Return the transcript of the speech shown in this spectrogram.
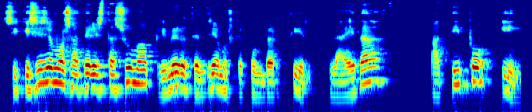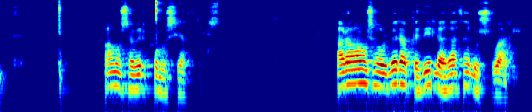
Si quisiésemos hacer esta suma, primero tendríamos que convertir la edad a tipo int. Vamos a ver cómo se hace esto. Ahora vamos a volver a pedir la edad al usuario,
